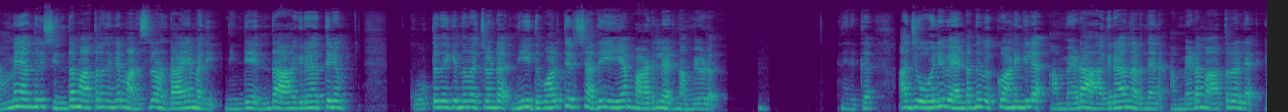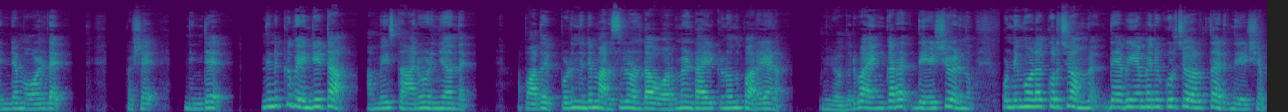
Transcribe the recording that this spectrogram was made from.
അമ്മയാന്നൊരു ചിന്ത മാത്രം നിന്റെ മനസ്സിലുണ്ടായാൽ മതി. നിന്റെ എന്ത് ആഗ്രഹത്തിനും കൂട്ടു വെച്ചോണ്ട് നീ ഇതുപോലെ തിരിച്ച് അത് ചെയ്യാൻ പാടില്ലായിരുന്നു അമ്മയോട്. നിനക്ക് ആ ജോലി വേണ്ടെന്ന് വെക്കുവാണെങ്കിൽ അമ്മയുടെ ആഗ്രഹം നടന്നേനെ. അമ്മയുടെ മാത്രമല്ല എന്റെ മോളുടെ. പക്ഷെ നിന്റെ നിനക്ക് വേണ്ടിയിട്ടാ അമ്മ ഈ സ്ഥാനം ഒഴിഞ്ഞു തന്നെ അപ്പൊ അത് എപ്പോഴും നിന്റെ മനസ്സിലുണ്ടാവും ഓർമ്മ ഉണ്ടായിരിക്കണമെന്ന് പറയണം. വിനോദന് ഭയങ്കര ദേഷ്യമായിരുന്നു. ഉണ്ണിമോളെ കുറിച്ചും അമ്മ ദേവിയമ്മനെ കുറിച്ചും ഓർത്തായിരുന്നു ദേഷ്യം.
